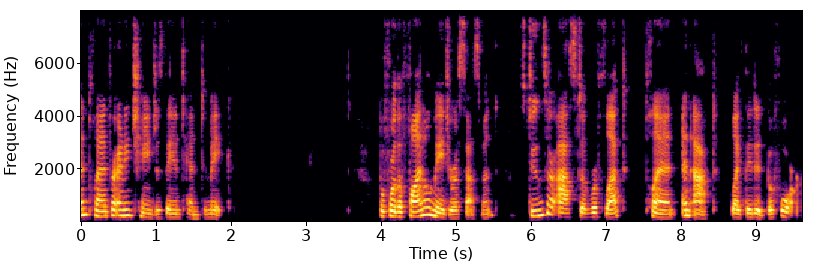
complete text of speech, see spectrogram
and plan for any changes they intend to make. Before the final major assessment, students are asked to reflect, plan, and act like they did before.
